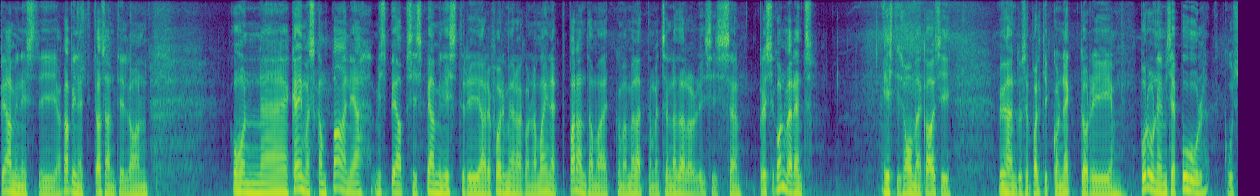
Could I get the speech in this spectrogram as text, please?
peaministri ja kabineti tasandil on on äh, käimas kampaania, mis peab siis peaministri ja Reformierakonna mainet parandama, et kui me mäletame, et sel nädalal oli siis pressikonverents Eesti-Soome gaasi äh, ühenduse Balticconnectori purunemise puhul, kus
